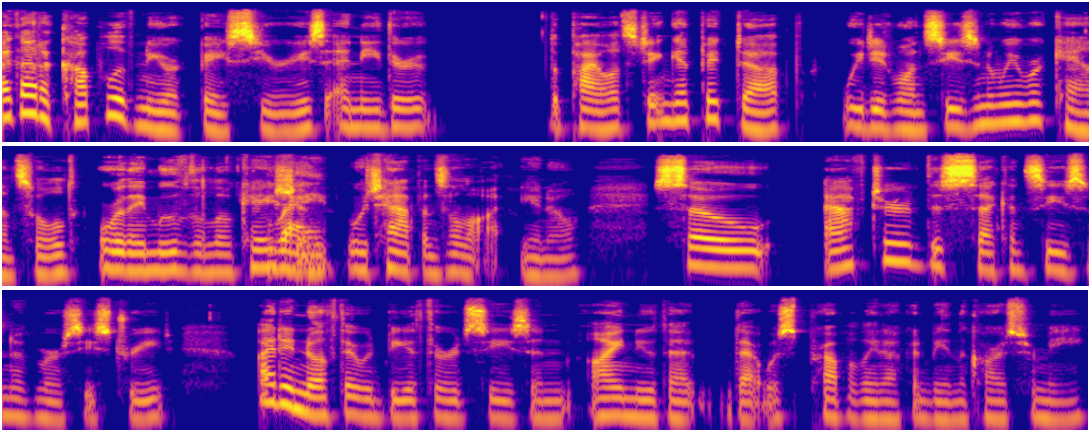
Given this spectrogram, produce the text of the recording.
I got a couple of New York based series, and either the pilots didn't get picked up, we did one season and we were canceled, or they moved the location, Right. which happens a lot, you know. So after the second season of Mercy Street, I didn't know if there would be a third season. I knew that that was probably not going to be in the cards for me.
